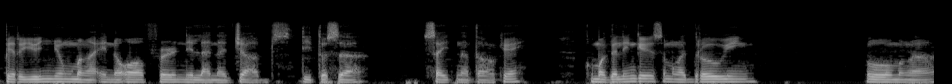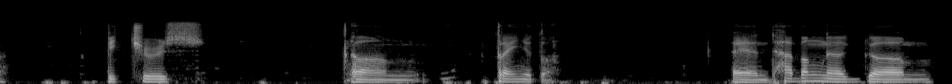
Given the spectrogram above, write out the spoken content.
pero yun yung mga ino-offer nila na jobs dito sa site na to, okay? Kung magaling kayo sa mga drawing o mga pictures, um, try nyo to. And habang nag um,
